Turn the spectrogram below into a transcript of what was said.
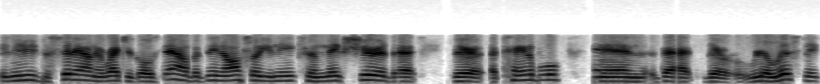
you need to sit down and write your goals down, but then also you need to make sure that they're attainable and that they're realistic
